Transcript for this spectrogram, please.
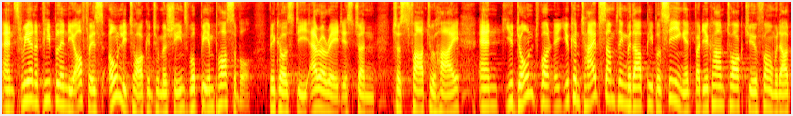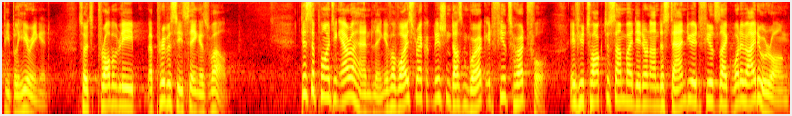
And 300 people in the office only talking to machines would be impossible because the error rate is just far too high. And you don't want, you can type something without people seeing it, but you can't talk to your phone without people hearing it. So it's probably a privacy thing as well. Disappointing error handling. If a voice recognition doesn't work, it feels hurtful. If you talk to somebody, they don't understand you, it feels like, what did I do wrong?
